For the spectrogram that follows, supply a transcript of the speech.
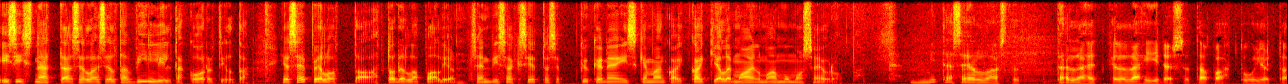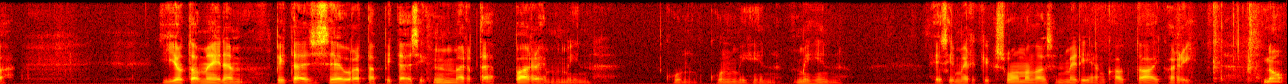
ISIS näyttää sellaiselta villiltä kortilta ja se pelottaa todella paljon sen lisäksi, että se kykenee iskemään kaikkialle maailmaan, muun muassa Eurooppaan. Mitä sellaista tällä hetkellä lähi tapahtuu, jota, jota meidän pitäisi seurata, pitäisi ymmärtää paremmin kuin, kuin mihin, mihin esimerkiksi suomalaisen median kautta aika riittää? No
